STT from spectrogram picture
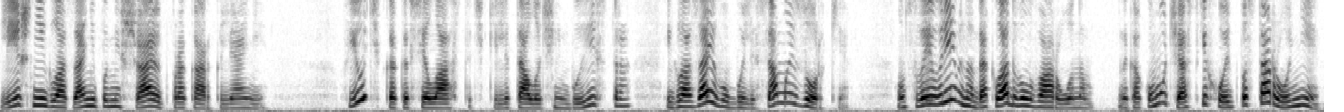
Лишние глаза не помешают, прокаркали они. Фьютик, как и все ласточки, летал очень быстро – и глаза его были самые зоркие. Он своевременно докладывал воронам, на каком участке ходят посторонние,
